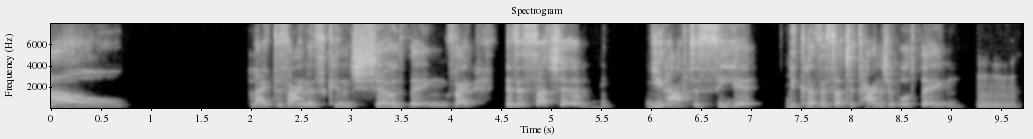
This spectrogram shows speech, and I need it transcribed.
how like designers can show things like because it's such a you have to see it because it's such a tangible thing mm.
